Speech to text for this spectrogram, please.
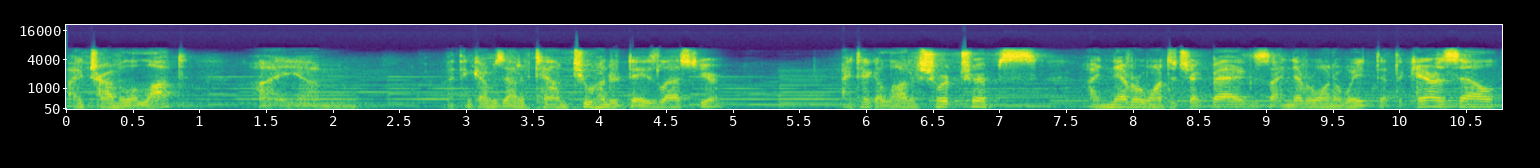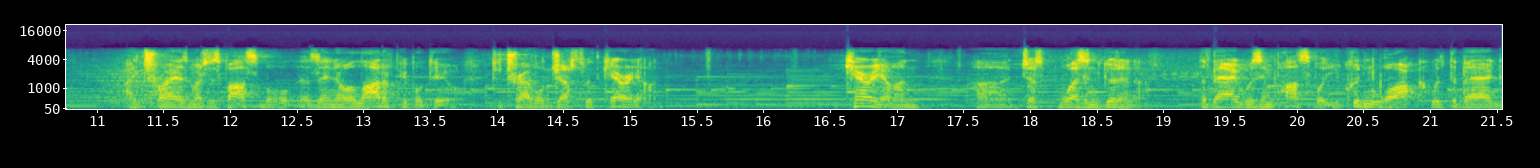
I travel a lot. I um, I think I was out of town 200 days last year. I take a lot of short trips. I never want to check bags. I never want to wait at the carousel. I try as much as possible, as I know a lot of people do, to travel just with carry-on. Carry-on uh, just wasn't good enough. The bag was impossible. You couldn't walk with the bag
